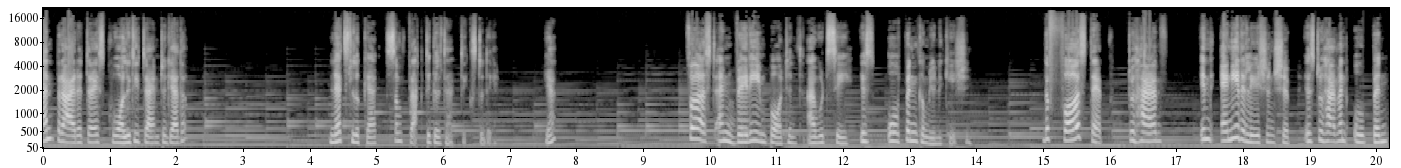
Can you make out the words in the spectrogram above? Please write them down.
and prioritize quality time together? let's look at some practical tactics today. Yeah? First, and very important, I would say, is open communication. The first step to have in any relationship is to have an open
